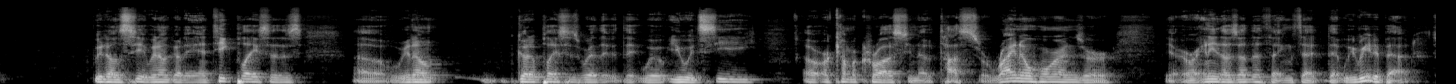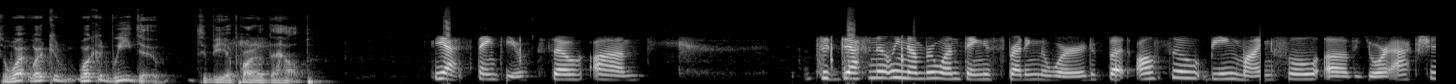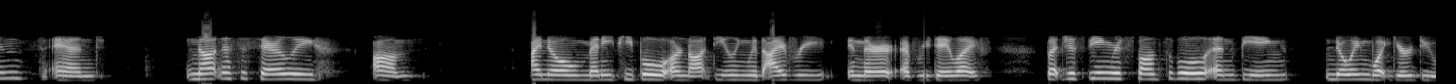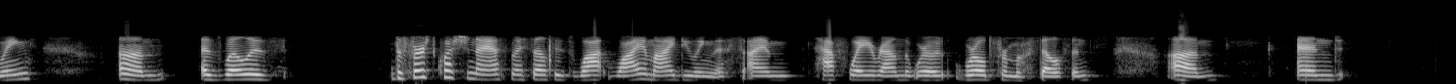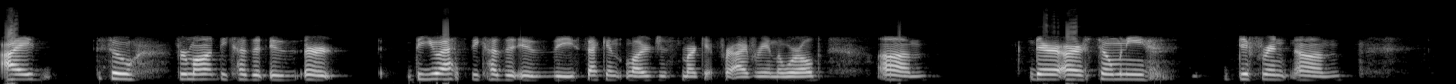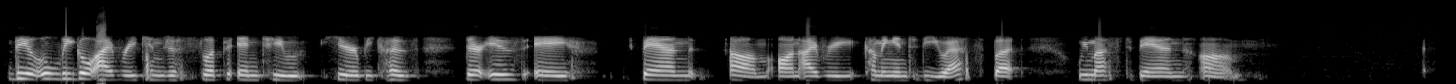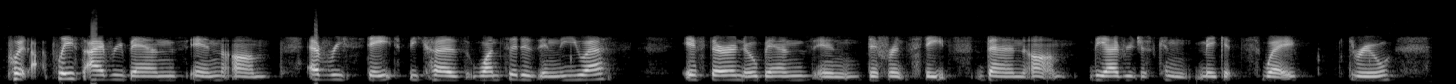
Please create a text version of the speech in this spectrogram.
We don't see it. We don't go to antique places. Uh, we don't go to places where, the, the, where you would see or, or come across, you know, tusks or rhino horns or or any of those other things that, that we read about. So what what could what could we do to be a part of the help? Yes, thank you. So, um, the definitely number one thing is spreading the word, but also being mindful of your actions and not necessarily. Um, I know many people are not dealing with ivory in their everyday life, but just being responsible and being knowing what you're doing, um, as well as the first question I ask myself is why why am I doing this? I'm halfway around the world world for most elephants. Um, and I so Vermont because it is or the US because it is the second largest market for ivory in the world. Um, there are so many different. Um, the illegal ivory can just slip into here because there is a ban um, on ivory coming into the U.S., but we must ban um, put place ivory bans in um, every state because once it is in the U.S., if there are no bans in different states, then um, the ivory just can make its way through.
